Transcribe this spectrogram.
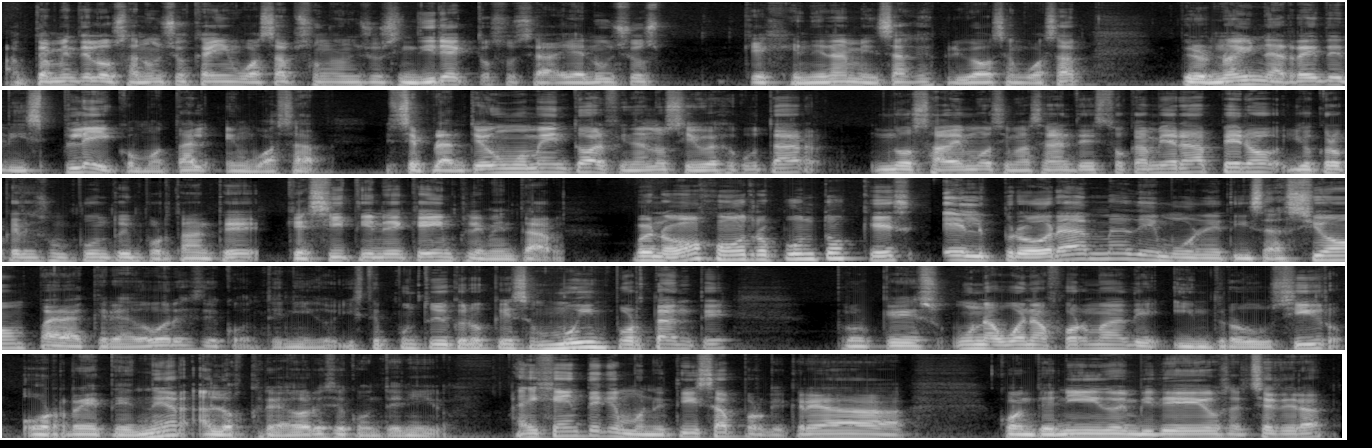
Actualmente los anuncios que hay en WhatsApp son anuncios indirectos, o sea, hay anuncios que generan mensajes privados en WhatsApp, pero no hay una red de display como tal en WhatsApp. Se planteó en un momento, al final no se iba a ejecutar. No sabemos si más adelante esto cambiará, pero yo creo que ese es un punto importante que sí tiene que implementar. Bueno, vamos con otro punto que es el programa de monetización para creadores de contenido. Y este punto yo creo que es muy importante porque es una buena forma de introducir o retener a los creadores de contenido. Hay gente que monetiza porque crea contenido en videos, etc.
